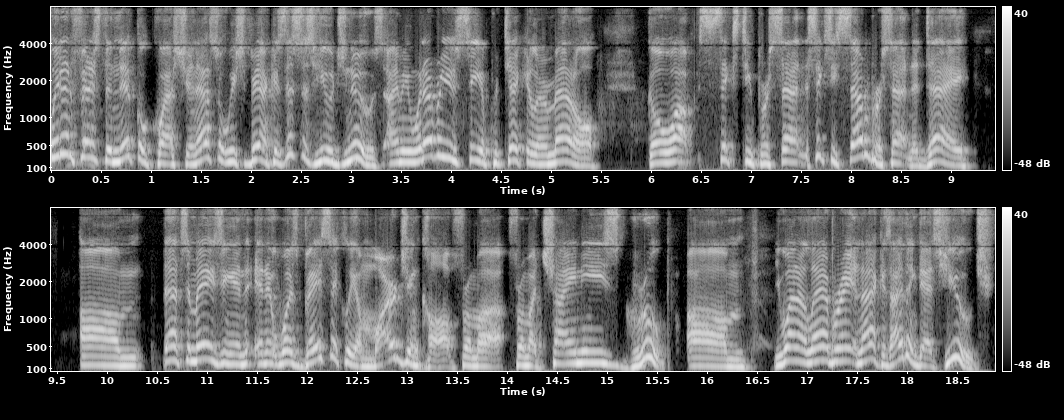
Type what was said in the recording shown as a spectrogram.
We didn't finish the nickel question. That's what we should be on because this is huge news. I mean, whenever you see a particular metal go up sixty percent, sixty-seven percent in a day, um, that's amazing. And and it was basically a margin call from a from a Chinese group. Um, you want to elaborate on that because I think that's huge.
